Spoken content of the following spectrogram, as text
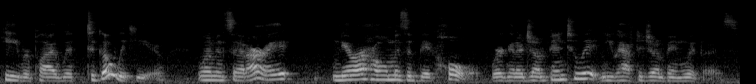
He replied with, To go with you. The women said, All right, near our home is a big hole. We're going to jump into it, and you have to jump in with us.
